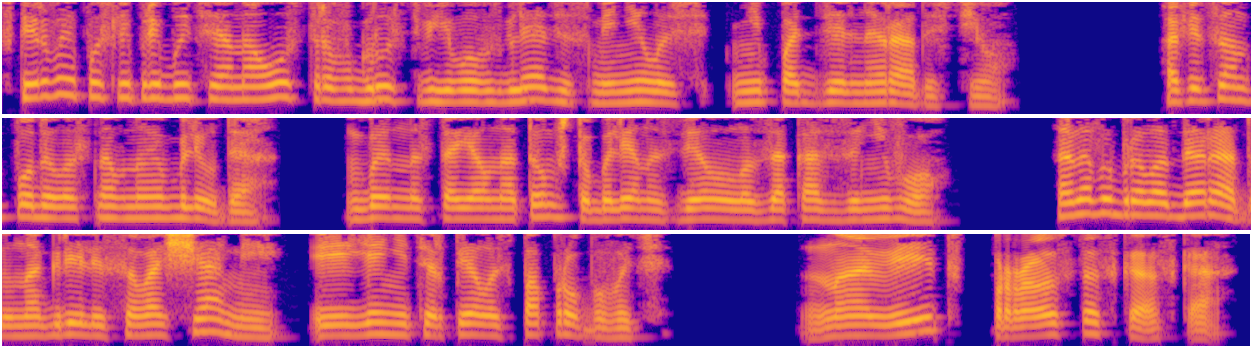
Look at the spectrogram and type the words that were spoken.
Впервые после прибытия на остров грусть в его взгляде сменилась неподдельной радостью. Официант подал основное блюдо. Бен настоял на том, чтобы Лена сделала заказ за него. Она выбрала дораду на гриле с овощами, и ей не терпелось попробовать. «На вид просто сказка», —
